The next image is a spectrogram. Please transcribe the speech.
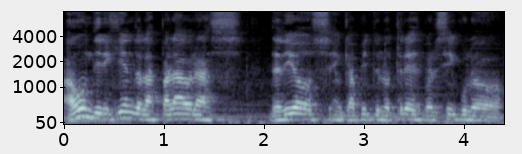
aún dirigiendo las palabras de Dios en capítulo 3, versículo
